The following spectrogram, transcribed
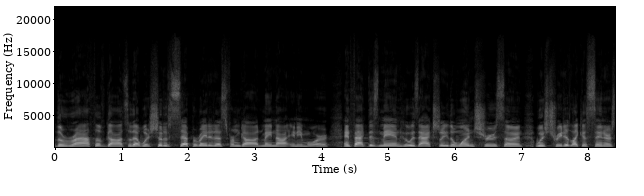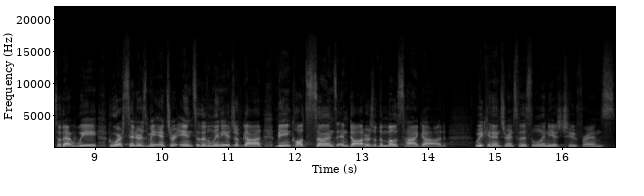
the wrath of God so that what should have separated us from God may not anymore. In fact, this man who is actually the one true Son was treated like a sinner so that we who are sinners may enter into the lineage of God, being called sons and daughters of the Most High God. We can enter into this lineage too, friends.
